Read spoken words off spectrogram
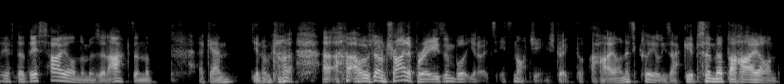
if they're this high on them as an act, and the, again, you know, I, was I'm trying to praise him, but you know, it's it's not James Drake that they're high on. It's clearly Zack Gibson that they're high on.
